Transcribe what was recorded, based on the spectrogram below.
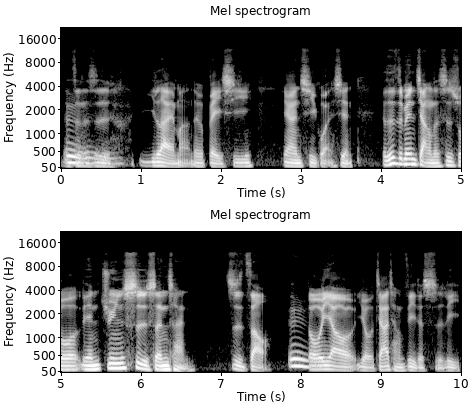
那真的是依赖嘛，那个北溪。天然气管线，可是这边讲的是说，连军事生产制造，嗯，都要有加强自己的实力。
